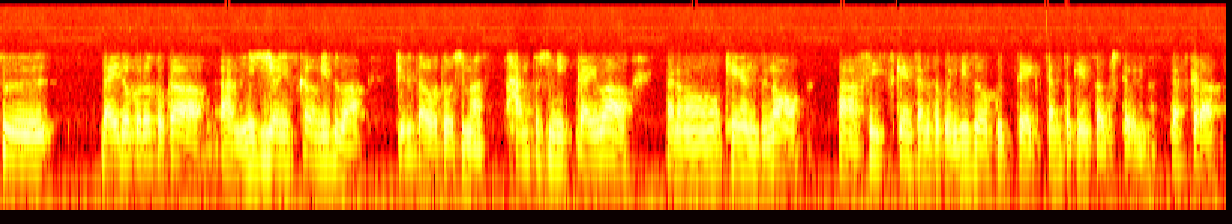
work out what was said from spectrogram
普通台所とかあの日常に使う水はフィルターを通します。半年に1回はあのケアンズのあ水質検査のところに水を送ってちゃんと検査をしております。ですから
